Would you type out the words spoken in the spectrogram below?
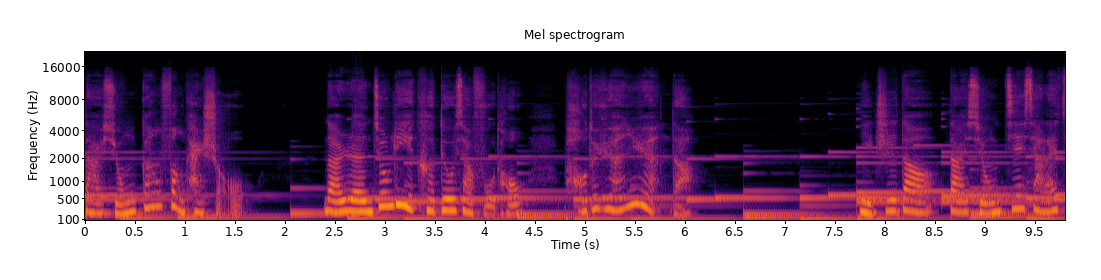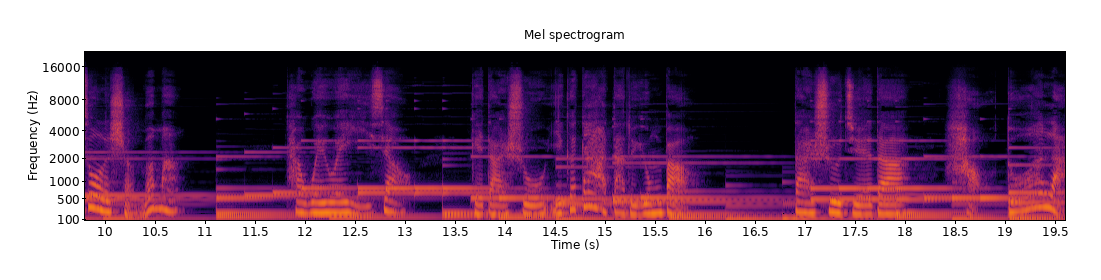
大熊刚放开手，男人就立刻丢下斧头，跑得远远的。你知道大熊接下来做了什么吗？他微微一笑。给大树一个大大的拥抱，大树觉得好多啦。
